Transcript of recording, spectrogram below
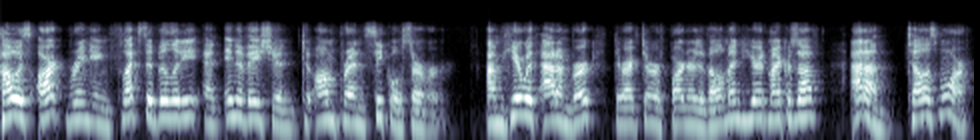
How is Arc bringing flexibility and innovation to on-prem SQL Server? I'm here with Adam Burke, Director of Partner Development here at Microsoft. Adam, tell us more.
